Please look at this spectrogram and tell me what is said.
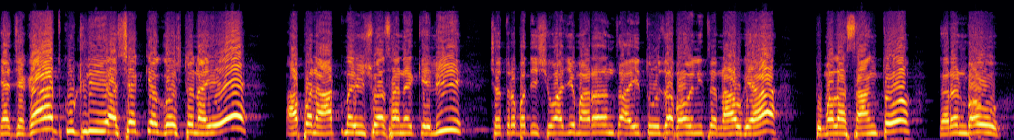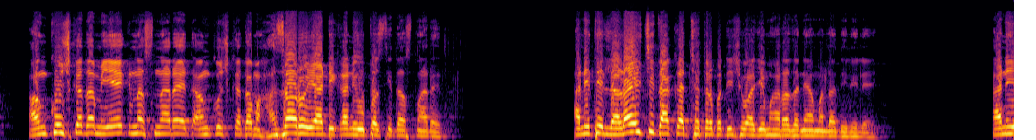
या जगात कुठली अशक्य गोष्ट नाहीये. आपण आत्मविश्वासाने केली. छत्रपती शिवाजी महाराजांचं आई तुळजाभवानीचं नाव घ्या. तुम्हाला सांगतो करण भाऊ अंकुश कदम एक नसणार आहेत अंकुश कदम हजारो या ठिकाणी उपस्थित असणार आहेत. आणि ती लढाईची ताकद छत्रपती शिवाजी महाराजांनी आम्हाला दिलेली आहे. आणि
